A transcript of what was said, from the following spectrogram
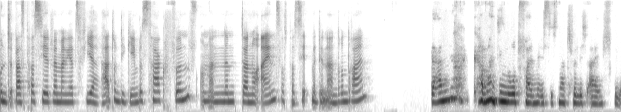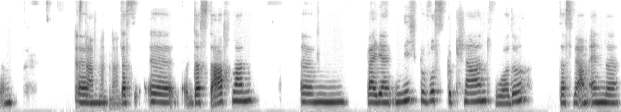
Und was passiert, wenn man jetzt vier hat und die gehen bis Tag fünf und man nimmt da nur eins? Was passiert mit den anderen dreien? Dann kann man die notfallmäßig natürlich einfrieren. Das ähm, darf man dann. Das, äh, das darf man, ähm, weil ja nicht bewusst geplant wurde, dass wir am Ende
